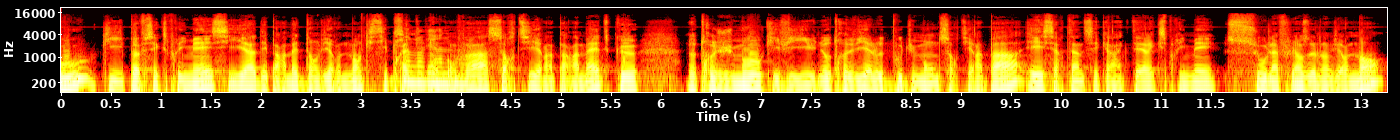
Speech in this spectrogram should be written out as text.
ou qui peuvent s'exprimer s'il y a des paramètres d'environnement qui s'y prêtent. Donc on va sortir un paramètre que notre jumeau qui vit une autre vie à l'autre bout du monde sortira pas, et certains de ces caractères exprimés sous l'influence de l'environnement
